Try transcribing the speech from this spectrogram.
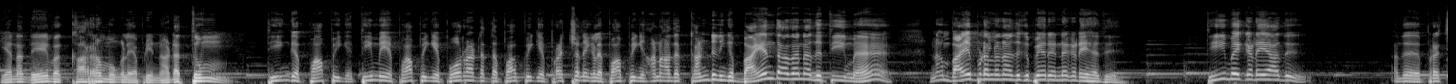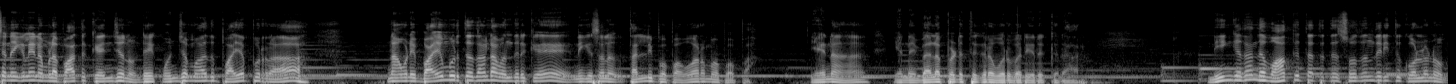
ஏன்னா தேவ கரம் உங்களை அப்படி நடத்தும். தீங்கை பார்ப்பீங்க தீமையை பார்ப்பீங்க போராட்டத்தை பார்ப்பீங்க பிரச்சனைகளை பார்ப்பீங்க ஆனால் அதை கண்டு நீங்கள் பயந்தால் தானே அது தீமை. நான் பயப்படலைன்னா அதுக்கு பேர் என்ன கிடையாது. தீமை கிடையாது. அந்த பிரச்சனைகளே நம்மளை பார்த்து கெஞ்சணும். டே கொஞ்சமாவது பயப்படுறா. நான் உன்னை பயமுறுத்த தாண்டா வந்திருக்கேன். நீங்கள் சொல்ல தள்ளி போப்பா ஓரமாக போப்பா. ஏன்னா என்னை பலப்படுத்துகிற ஒருவர் இருக்கிறார். நீங்கள் தான் இந்த வாக்கு தத்துவத்தை சுதந்திரித்து கொள்ளணும்.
